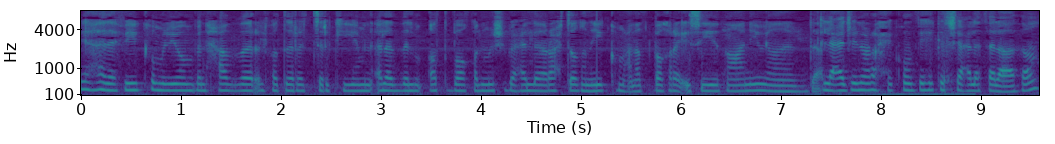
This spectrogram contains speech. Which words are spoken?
يا هلا فيكم. اليوم بنحضر الفطيرة التركية من ألذ الأطباق المشبعة اللي راح تغنيكم عن أطباق رئيسية ثاني ويلا نبدأ. العجينة راح يكون فيها كل شي على ثلاثة.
